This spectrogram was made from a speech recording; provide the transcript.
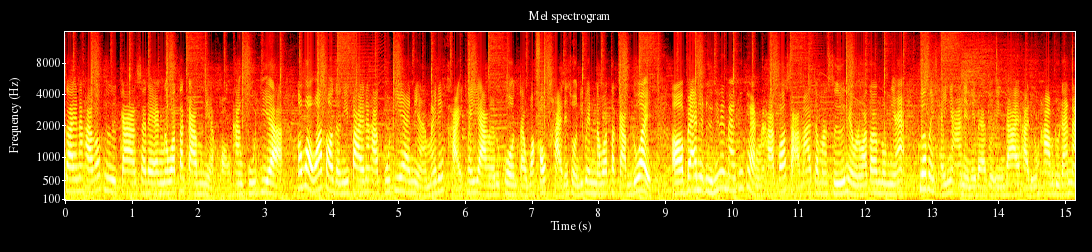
ใจนะคะก็คือการแสดงนวัตกรรมเนี่ยของทางกูดเยียต้องบอกว่าต่อจากนี้ไปนะคะกูดเยียเนี่ยไม่ได้ขายแค่ยางนะทุกคน แต่ว่าเขาขายในส่วนที่เป็นนวัตกรรมด้วยแบรนด์อื่นๆที่เป็นแบรนด์คู่แข่งนะคะก็สามารถจะมาซื้อเนี่ยนวัตกรรมตรงนี้เพื่อไปใช้งานเนี่ยในแบรนด์ตัวเองได้ค่ะเดี๋ยวพาไปดูด้านใน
